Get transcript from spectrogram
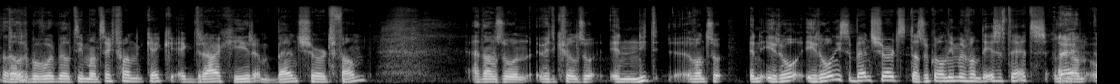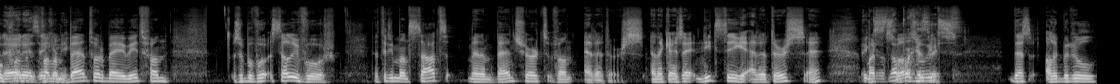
dat er bijvoorbeeld iemand zegt van, kijk, ik draag hier een bandshirt van. En dan zo'n, weet ik veel, zo in niet, want zo een iro- ironische bandshirt, dat is ook al niet meer van deze tijd. Nee, en dan ook nee, van, nee, van een band waarbij je weet van, zo stel je voor dat er iemand staat met een bandshirt van editors. En dan kan je zeggen, niets tegen editors, hè, maar dat is wel zoiets. Dat is, al ik bedoel,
